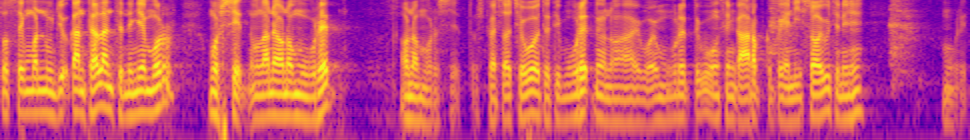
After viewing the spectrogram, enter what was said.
Terus sing menunjukkan dalan jenenge mur mursid. Mulane ana murid, ana mursid. Terus bahasa Jawa dadi murid ngono ae. Murid itu wong sing karep kepengin iso iku jenenge murid.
